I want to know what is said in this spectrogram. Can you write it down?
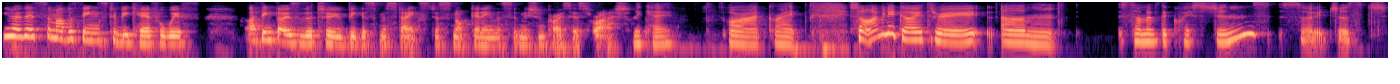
you know, there's some other things to be careful with. I think those are the two biggest mistakes, just not getting the submission process right. Okay. All right, great. So I'm going to go through um, some of the questions. So just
